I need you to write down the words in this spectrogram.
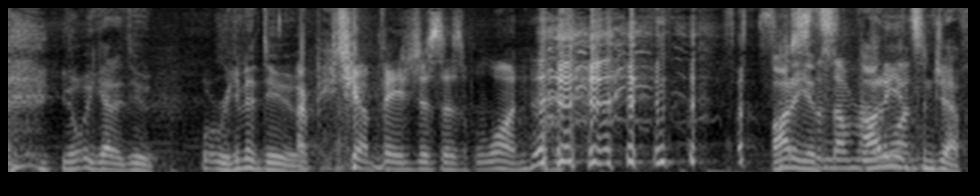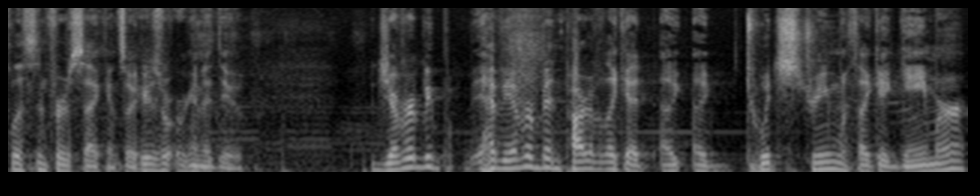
you know what we got to do? What we're gonna do? our Patreon page just says one. audience, audience, one. and Jeff, listen for a second. So here's what we're gonna do. Did you ever be? Have you ever been part of like a, a, a Twitch stream with like a gamer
